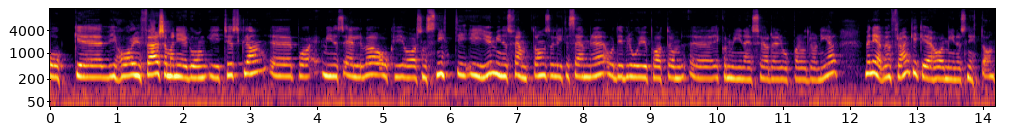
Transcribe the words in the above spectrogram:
Och eh, vi har ungefär samma nedgång i Tyskland eh, på minus 11 och vi har som snitt i EU minus 15, så lite sämre. Och det beror ju på att de eh, ekonomierna i södra Europa då drar ner. Men även Frankrike har minus 19.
